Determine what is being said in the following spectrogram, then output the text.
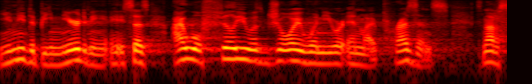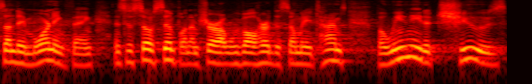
You need to be near to me. He says, I will fill you with joy when you are in my presence. It's not a Sunday morning thing. This is so simple, and I'm sure we've all heard this so many times, but we need to choose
